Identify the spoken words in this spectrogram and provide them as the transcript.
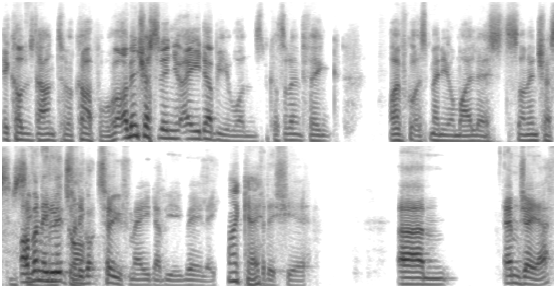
it comes down to a couple. I'm interested in your AEW ones because I don't think I've got as many on my list. So I'm interested. I've only literally got. two from AEW really Okay. for this year. Um, MJF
